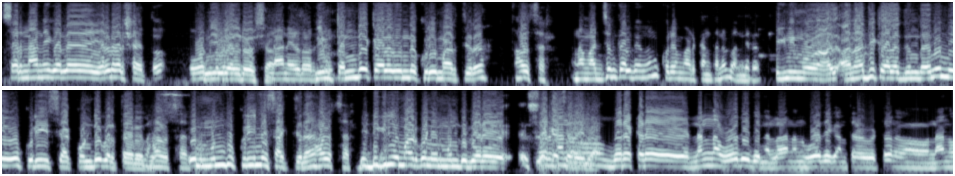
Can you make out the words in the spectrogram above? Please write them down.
ಸರ್ ನಾನೀಗಲೇ ಎರಡು ವರ್ಷ ಆಯ್ತು. ನೀವ್ ಎರಡು ವರ್ಷ. ನಾನು ಎರಡು ವರ್ಷ. ನಿಮ್ ತಂದೆ ಕಾಲದಿಂದ ಕುರಿ ಮಾರ್ತೀರಾ? ಹೌದು ಸರ್. ನಮ್ಮ ಅಜ್ಜನ ಕಾಲದಿಂದ ಕುರಿ ಮಾಡ್ಕೊಂತಾನೆ ಬಂದಿರೋದು. ಈಗ ನೀವು ಅ- ಅನಾದಿ ಕಾಲದಿಂದನೂ ನೀವು ಕುರಿ ಸಾಕೊಂಡೇ ಬರ್ತಾ ಇರೋದು. ಹೌದು. ಇನ್ ಮುಂದೆ ಕುರಿನೇ ಸಾಕ್ತೀರಾ? ಹೌದು ಸರ್. ಈ ಡಿಗ್ರಿ ಮಾಡ್ಕೊಂಡು ಏನ್ ಮುಂದೆ ಬೇರೆ ಸರ್ ಇಲ್ಲ ನಾನು ಬೇರೆ ಕಡೆ ನನ್ನ ಓದಿದ್ದೀನಲ್ಲ ನಾನು ಓದಿಗೆ ಅಂತ ಹೇಳ್ಬಿಟ್ಟು ನಾನು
